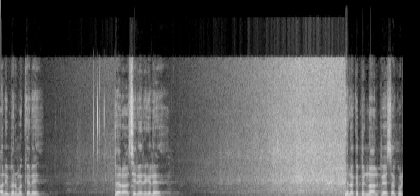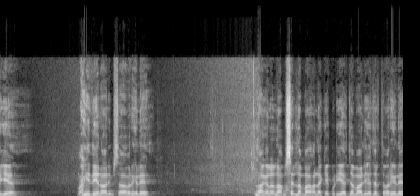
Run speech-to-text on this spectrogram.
ஆலிம் பெருமக்களே பேராசிரியர்களே எனக்கு பின்னால் பேசக்கூடிய வஹீதீன் ஆலிம் சா அவர்களே நாங்கள் எல்லாம் செல்லமாக அழைக்கக்கூடிய ஜமாலி எதிர்த்தவர்களே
